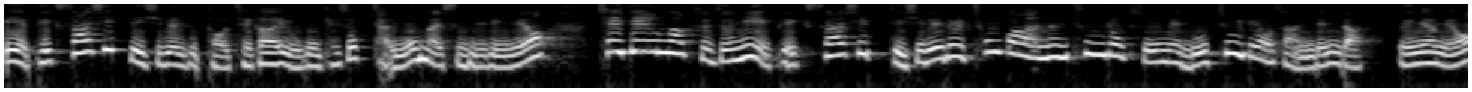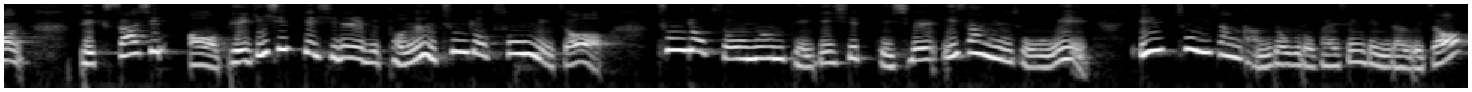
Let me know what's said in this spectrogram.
예, 140dB부터 제가 요거 계속 잘못 말씀드리네요. 최대 음압 수준이 140dB를 초과하는 충격 소음에 노출되어서 안 된다. 왜냐면 140, 어, 120dB부터는 충격 소음이죠. 충격 소음은 120dB 이상인 소음이 1초 이상 간격으로 발생된다. 그죠?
